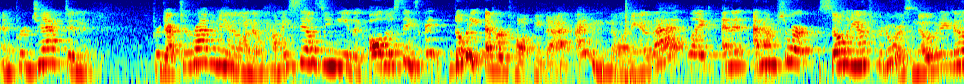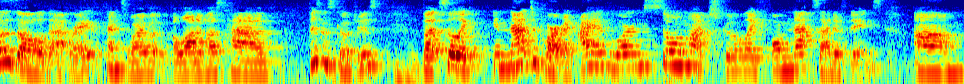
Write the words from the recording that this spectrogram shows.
and project and project your revenue and how many sales do you need, like all those things. I, nobody ever taught me that. I didn't know any of that. Like, and it, and I'm sure so many entrepreneurs, nobody knows all of that, right? Hence why a lot of us have business coaches. But so like in that department, I have learned so much. Go like on that side of things. Um,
